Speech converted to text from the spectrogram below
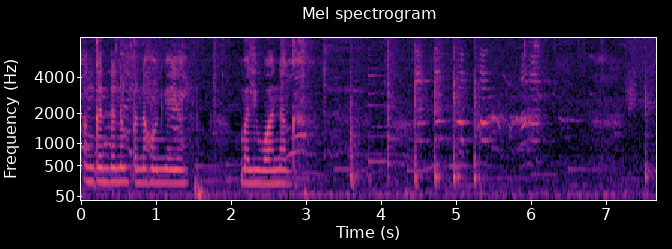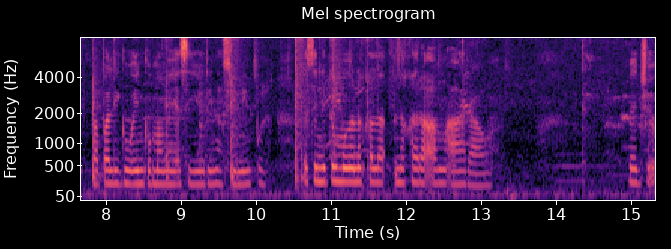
Ang ganda ng panahon ngayon. Maliwanag. Papaliguin ko mamaya si Yuri ng swimming pool. Kasi nitong mga nakala- nakaraang araw, medyo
